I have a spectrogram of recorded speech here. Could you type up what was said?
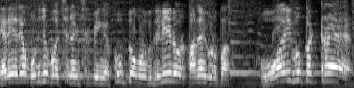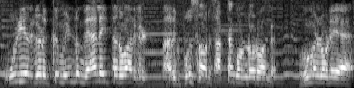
கெரியரே முடிஞ்சு போச்சுன்னு நினைச்சிருப்பீங்க. கூப்பிட்டு உங்களுக்கு திடீர்னு ஒரு பதவி கொடுப்பாங்க. ஓய்வு பெற்ற ஊழியர்களுக்கு மீண்டும் வேலை தருவார்கள். அதுக்கு புதுசா ஒரு சட்டம் கொண்டு வருவாங்க. உங்களுடைய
